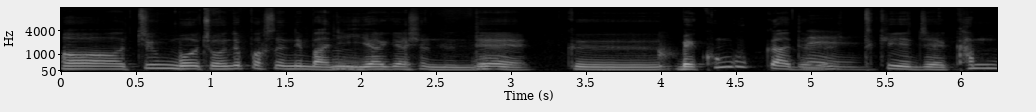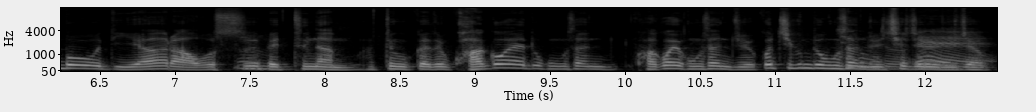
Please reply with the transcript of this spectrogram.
어, 지금 뭐 조원덕 박사님 많이 음. 이야기하셨는데 그 메콩 국가들 네. 특히 이제 캄보디아, 라오스, 음. 베트남 같은 국가들은 과거에도 공산 과거에 공산주의였고 지금도 공산주의 지금도, 체제를 네. 음. 유지하고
